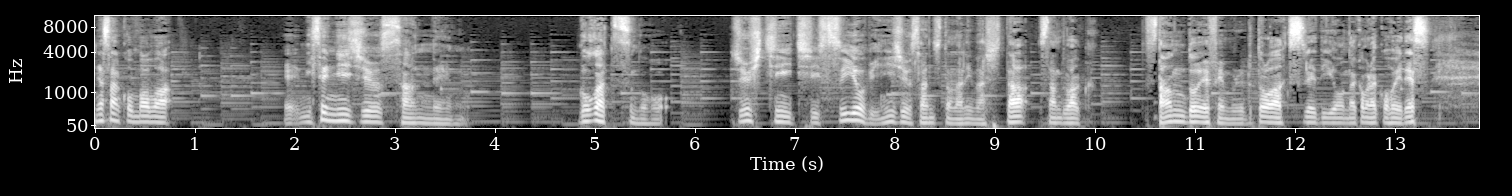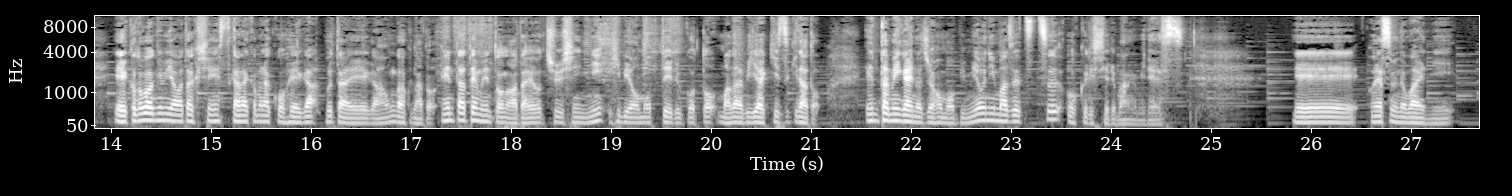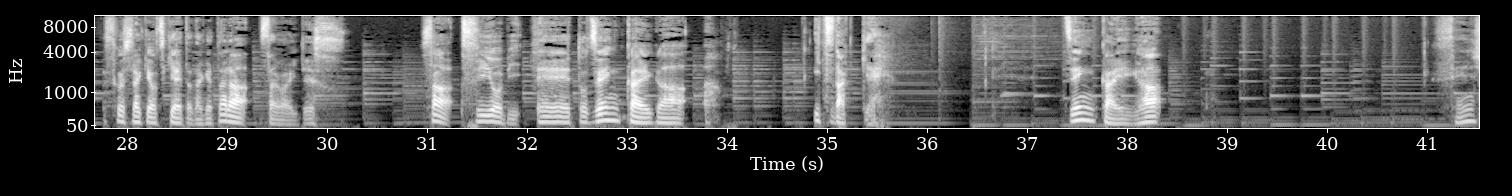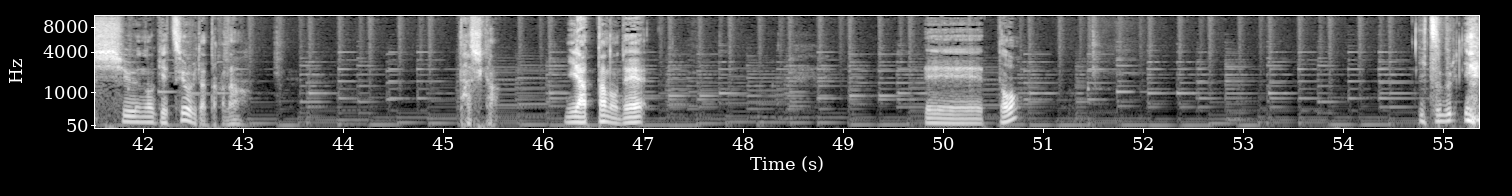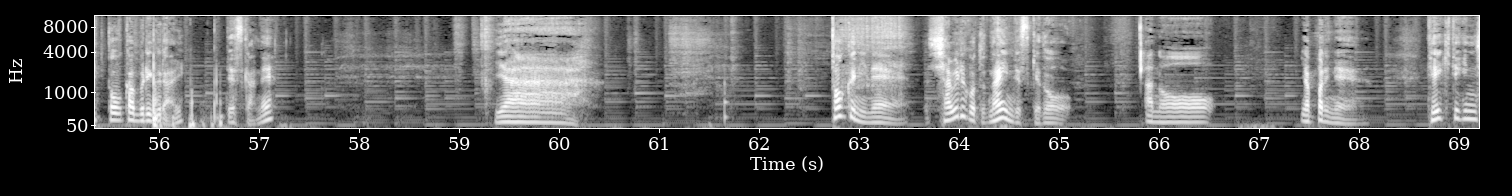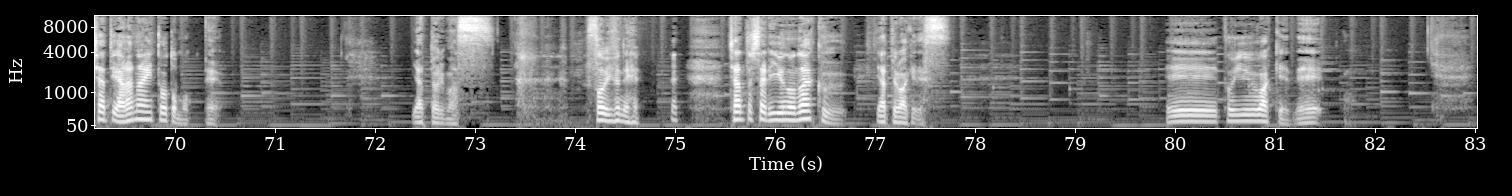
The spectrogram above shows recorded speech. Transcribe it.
皆さんこんばんは。え2023年5月の17日水曜日23時となりました。スタンドワーク、スタンド FM ルトロワークスレディオ中村浩平です。えーこの番組は私演出家中村浩平が舞台、映画、音楽などエンターテインメントの話題を中心に日々を持っていること、学びや気づきなどエンタメ以外の情報も微妙に混ぜつつお送りしている番組です。えーお休みの前に少しだけお付き合いいただけたら幸いです。さあ、水曜日。えっ、と、前回が、いつだっけ？前回が、先週の月曜日だったかな確か。にやったので、えっ、と、いつぶり、10日ぶりぐらいですかね。いやー、特にね、喋ることないんですけど、あのーやっぱりね、定期的にちゃんとやらないとと思って、やっております。そういうね、ちゃんとした理由のなくやってるわけです。えー、というわけで、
